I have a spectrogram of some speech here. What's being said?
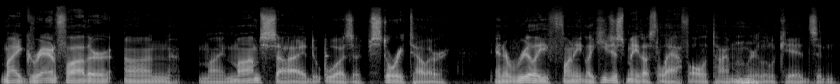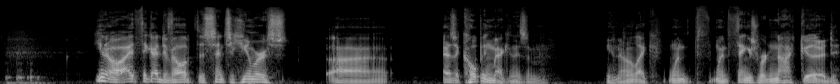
My grandfather on my mom's side was a storyteller and a really funny like he just made us laugh all the time when mm-hmm. we were little kids and you know i think i developed this sense of humor uh, as a coping mechanism you know like when when things were not good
